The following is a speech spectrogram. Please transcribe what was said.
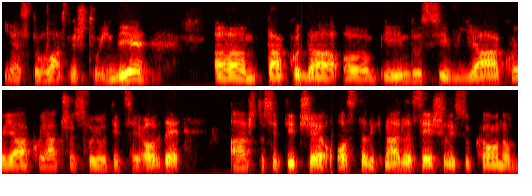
jeste u vlasništvu Indije. Um, tako da uh, Indusi jako, jako jačaju svoj uticaj ovde, a što se tiče ostalih naroda, Sešili su kao ono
